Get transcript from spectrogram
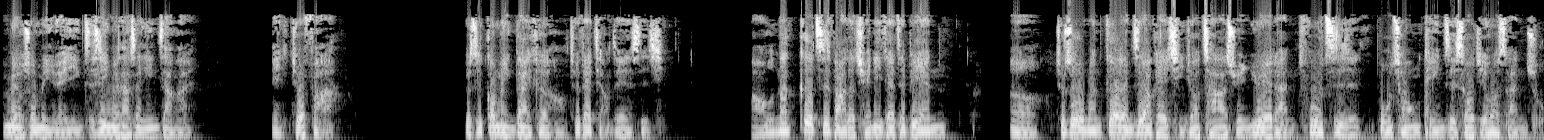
没有说明原因，只是因为他身心障碍，哎，就罚，就是公平待客哈，就在讲这件事情。好，那各自法的权利在这边，呃，就是我们个人资料可以请求查询、阅览、复制、补充、停止收集或删除。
